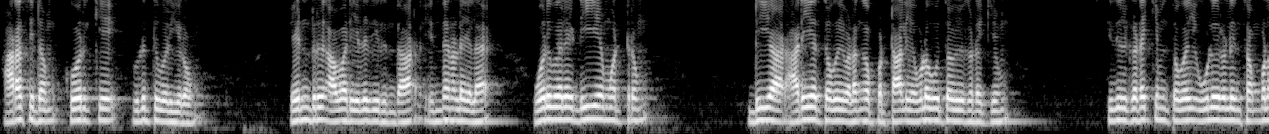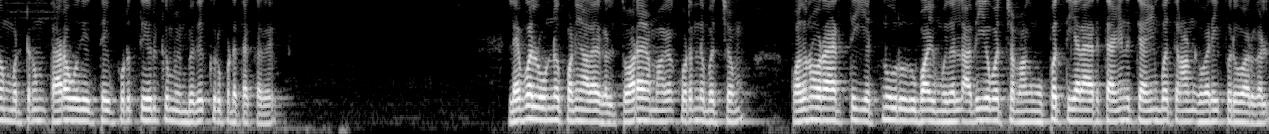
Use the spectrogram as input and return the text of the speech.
அரசிடம் கோரிக்கை விடுத்து வருகிறோம் என்று அவர் எழுதியிருந்தார். இந்த நிலையில் ஒருவேளை டிஏ மற்றும் டிஆர் அரியர் தொகை வழங்கப்பட்டால் எவ்வளவு தொகை கிடைக்கும்? இதில் கிடைக்கும் தொகை ஊழியர்களின் சம்பளம் மற்றும் தர ஊதியத்தை பொறுத்து இருக்கும் என்பது குறிப்பிடத்தக்கது. லெவல் ஒன்று பணியாளர்கள் தோராயமாக குறைந்தபட்சம் பதினோராயிரத்தி எட்நூறு ரூபாய் முதல் அதிகபட்சமாக முப்பத்தி ஏழாயிரத்தி ஐநூற்றி ஐம்பத்தி நான்கு வரை பெறுவார்கள்.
